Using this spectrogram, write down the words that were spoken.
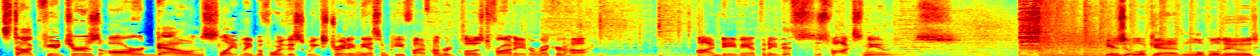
stock futures are down slightly before this week's trading. The S&P 500 closed Friday at a record high. I'm Dave Anthony. This is Fox News. Here's a look at local news.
